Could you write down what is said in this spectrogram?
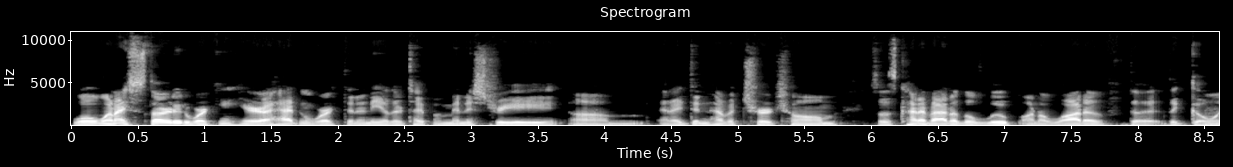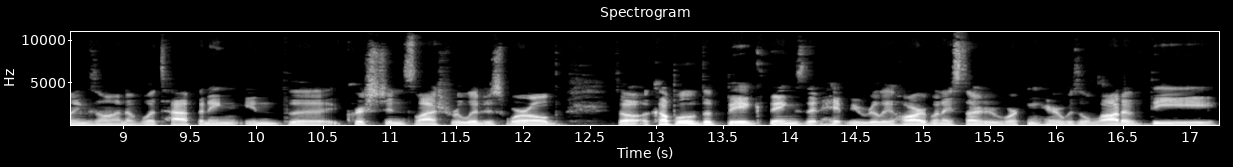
well, when I started working here, I hadn't worked in any other type of ministry, um, and I didn't have a church home, so I was kind of out of the loop on a lot of the the goings on of what's happening in the Christian slash religious world. So a couple of the big things that hit me really hard when I started working here was a lot of the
